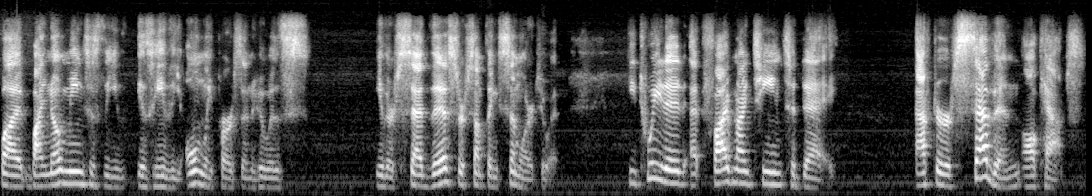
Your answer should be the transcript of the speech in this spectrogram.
but by no means is the is he the only person who has either said this or something similar to it. He tweeted at 519 today after seven all caps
